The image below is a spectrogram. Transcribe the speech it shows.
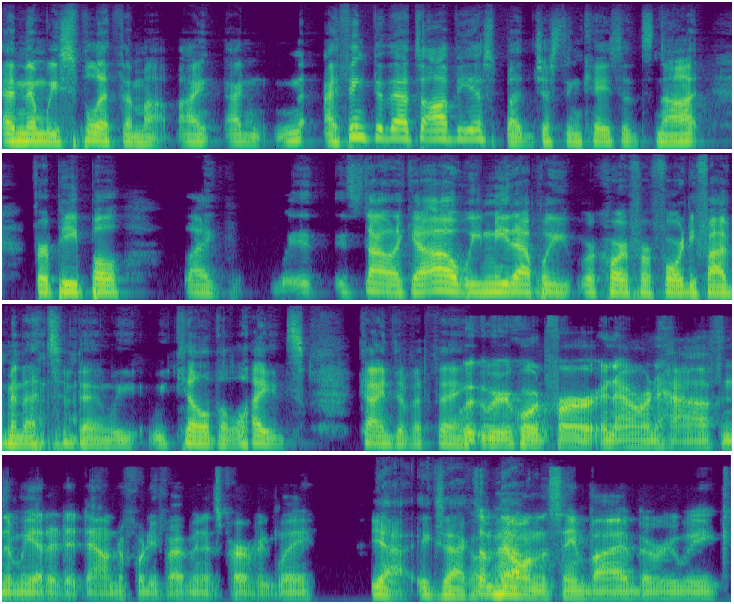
and then we split them up. I, I i think that that's obvious but just in case it's not for people like it's not like oh we meet up we record for 45 minutes and then we we kill the lights kind of a thing. We, we record for an hour and a half and then we edit it down to 45 minutes perfectly. Yeah exactly. Somehow now, on the same vibe every week.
